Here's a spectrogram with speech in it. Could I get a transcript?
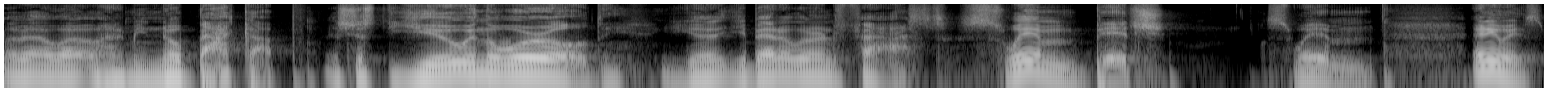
I mean, no backup. It's just you in the world. You you better learn fast. Swim, bitch. Swim. Anyways,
